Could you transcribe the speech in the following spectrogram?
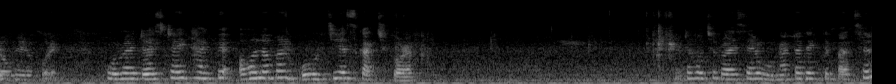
লোনের উপরে। পুরো ড্রেসটাই থাকবে অল ওভার গর্জিয়াস কাজ করা। এটা হচ্ছে ড্রেসের ওনারটা দেখতে পাচ্ছেন।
